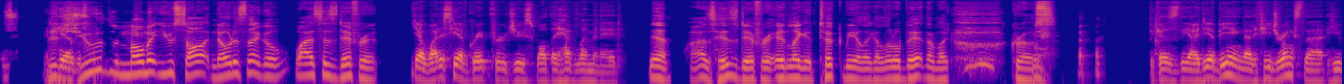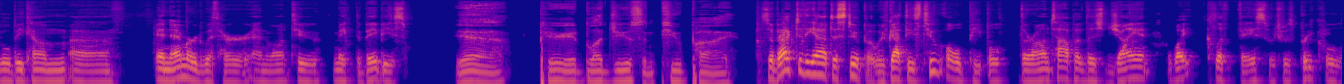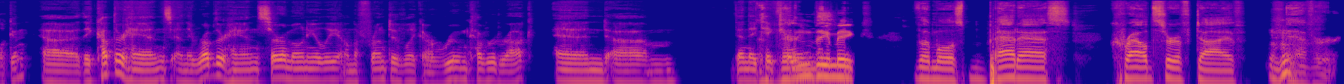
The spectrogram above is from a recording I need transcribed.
Did you, the moment you saw it, notice that? Go, why is his different? Yeah, why does he have grapefruit juice while they have lemonade? Yeah, why is his different? And like it took me like a little bit, and I'm like, gross. because the idea being that if he drinks that, he will become uh, enamored with her and want to make the babies. yeah, period, blood juice, and pube pie. So back to the Ättestupa, we've got these two old people. They're on top of this giant white cliff face, which was pretty cool looking. Uh, they cut their hands and they rub their hands ceremonially on the front of like a room-covered rock, and um, then they take then turns. they make the most badass crowd surf dive Mhm. ever.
